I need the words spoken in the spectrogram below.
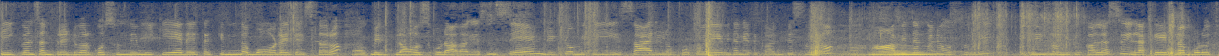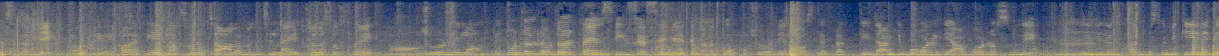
సీక్వెన్స్ అండ్ థ్రెడ్ వర్క్ వస్తుంది. మీకు ఏదైతే కింద బోర్డర్ అయితే ఇస్తారో. మీకు బ్లౌజ్ కూడా అలాగే వస్తుంది. సేమ్ డిట్టో మీకు ఈ సారీలో ఫోటో ఏ విధంగా అయితే కనిపిస్తుందో ఆ విధంగానే వస్తుంది. దీంట్లో మీకు కలర్స్ ఇలా కేట్లాగ్ కూడా వచ్చేస్తుందండి. ఓకే. కేట్లాగ్స్ కూడా చాలా మంచి లైట్ కలర్స్ వస్తాయి. చూడండి ఇలా ఉంటాయి టోటల్. టోటల్ టెన్ పీసెస్ ఇవి అయితే మనకు. చూడండి ఇలా వస్తాయి. ప్రతి దానికి బార్డర్ గ్యాప్ బార్డర్ వస్తుంది. ఈ విధంగా కనిపిస్తుంది. మీకు ఏదైతే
